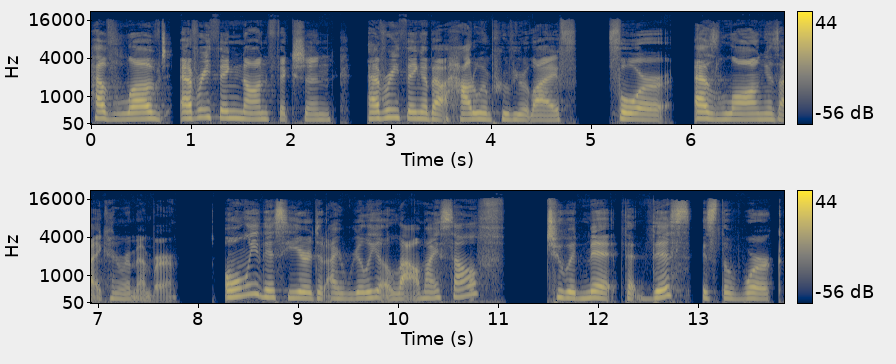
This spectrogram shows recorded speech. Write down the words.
have loved everything nonfiction, everything about how to improve your life for as long as I can remember. Only this year did I really allow myself to admit that this is the work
